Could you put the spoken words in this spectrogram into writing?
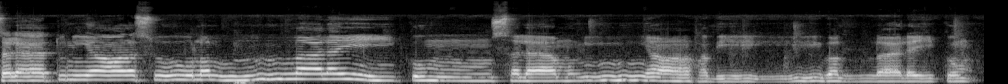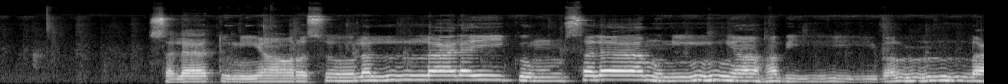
صلاة يا رسول الله عليكم سلام يا حبيب الله عليكم. صلاة يا رسول الله عليكم سلام يا حبيب الله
